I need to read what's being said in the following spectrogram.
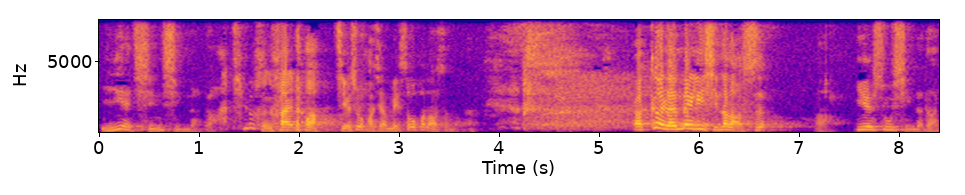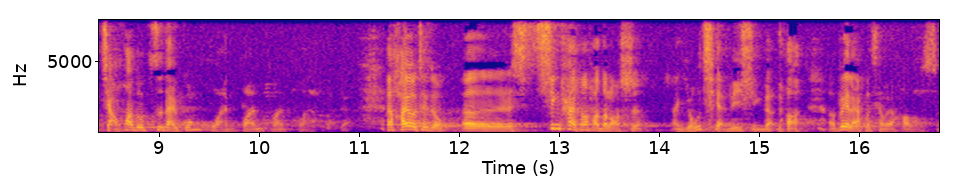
一夜情型的，对吧？听得很嗨的话，结束好像没收获到什么。啊，个人魅力型的老师，啊，耶稣型的，对吧？讲话都自带光环，环环环。那还有这种呃心态很好的老师啊，有潜力型的，对吧？啊，未来会成为好老师。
